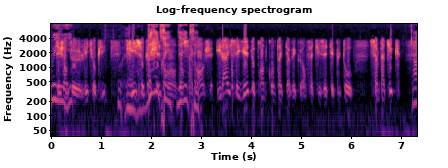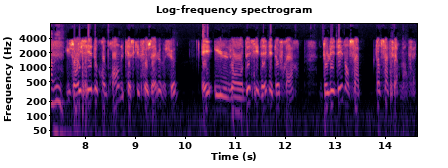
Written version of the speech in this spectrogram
Des gens de l'Éthiopie, qui se cachaient dans, dans sa grange. Il a essayé de prendre contact avec eux. En fait, ils étaient plutôt sympathiques. Ah, oui. Ils ont essayé de comprendre qu'est-ce qu'il faisait, le monsieur. Et ils ont décidé, les deux frères, de l'aider dans sa, dans sa ferme, en fait.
